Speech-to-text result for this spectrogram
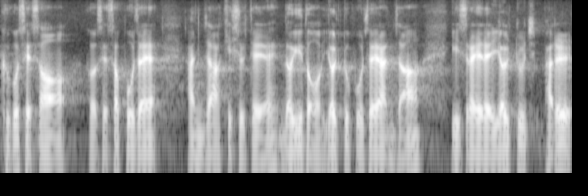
그곳에서 그곳에서 보좌에 앉아 계실 때에 너희도 열두 보좌에 앉아 이스라엘의 열두 지파를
